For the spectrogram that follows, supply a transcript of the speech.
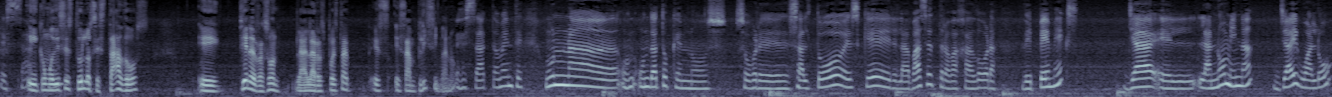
Exacto. Y como dices tú, los estados, eh, tienes razón, la, la respuesta es, es amplísima, ¿no? Exactamente. Una, un, un, dato que nos sobresaltó es que la base trabajadora de Pemex ya el, la nómina ya igualó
